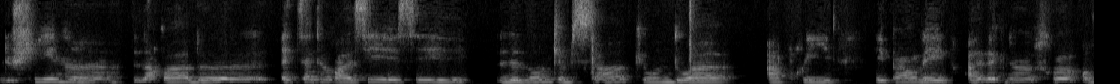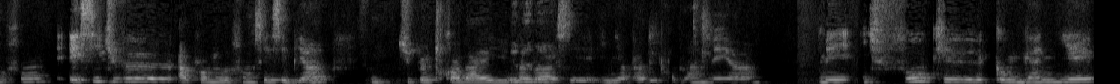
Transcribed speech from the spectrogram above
de Chine, euh, l'arabe, etc. C'est le langue comme ça qu'on doit apprendre et parler avec notre enfant. Et si tu veux apprendre le français, c'est bien. Tu peux travailler là-bas, il n'y a pas de problème. Mais, mais il faut qu'on gagne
